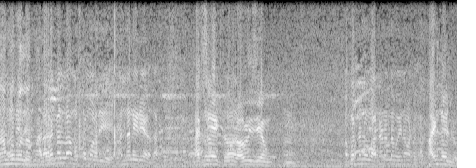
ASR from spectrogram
రామ్ గోపాల్ వరంగల్లో మొత్తం అది అన్నల ఏరియా కదా? నక్సలైట్లు రౌడిజం. అప్పటి నువ్వు అన్నలలో పోయినావంట ఐదేళ్ళు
